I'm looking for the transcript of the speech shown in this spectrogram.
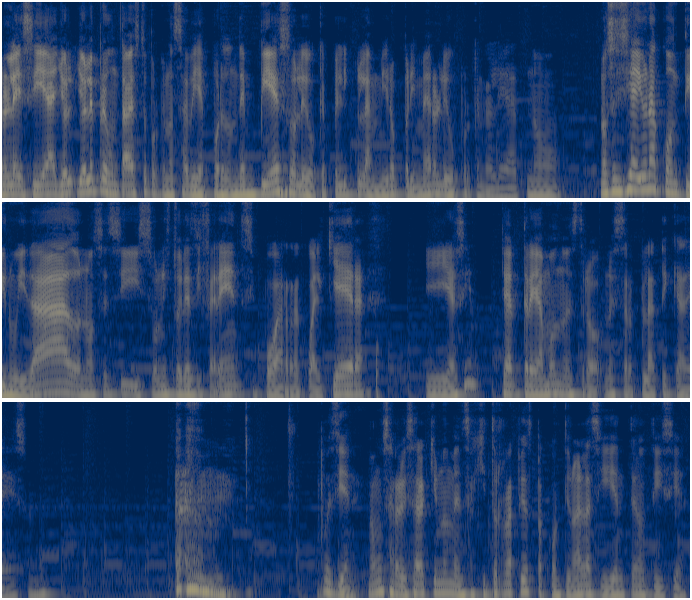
pero le decía, yo, yo le preguntaba esto porque no sabía por dónde empiezo, le digo, ¿qué película miro primero? Le digo, porque en realidad no, no sé si hay una continuidad o no sé si son historias diferentes, si puedo agarrar cualquiera. Y así, ya traíamos nuestro, nuestra plática de eso, Pues bien, vamos a revisar aquí unos mensajitos rápidos para continuar la siguiente noticia.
